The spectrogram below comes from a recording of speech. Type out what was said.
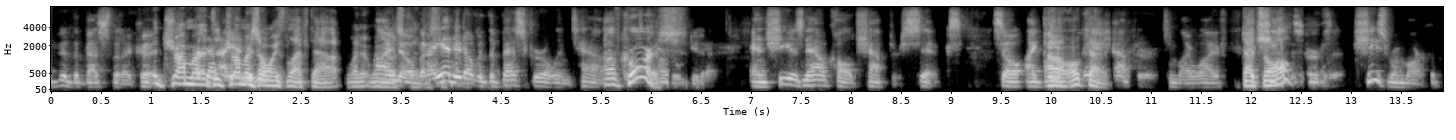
I did the best that I The could. drummer, the I drummer's always left out. When, it- when I know, but I ended up with the best girl in town. Of course. And she is now called Chapter Six. So I gave Oh, the okay. chapter to my wife. That's she all. Deserves it. She's remarkable.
